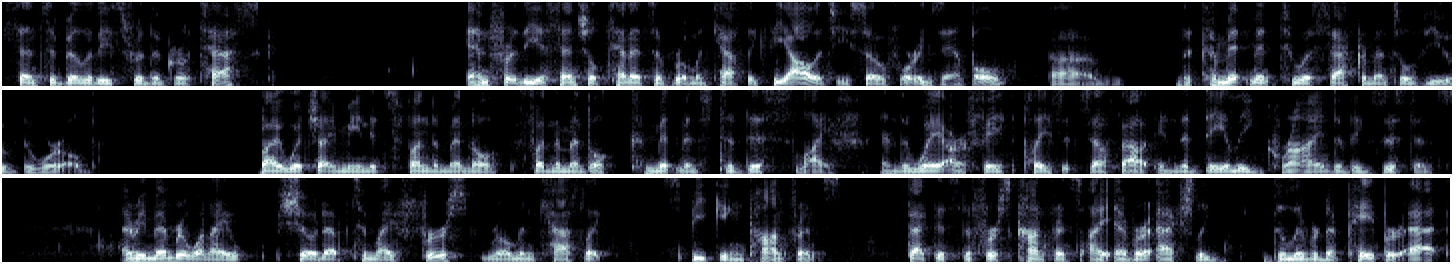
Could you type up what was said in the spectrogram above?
sensibilities for the grotesque and for the essential tenets of Roman Catholic theology. So, for example, um, the commitment to a sacramental view of the world, by which I mean its fundamental fundamental commitments to this life and the way our faith plays itself out in the daily grind of existence. I remember when I showed up to my first Roman Catholic speaking conference. In fact, it's the first conference I ever actually delivered a paper at,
